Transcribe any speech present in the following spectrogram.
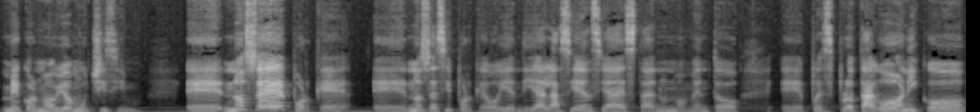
me conmovió muchísimo. Eh, no sé por qué, eh, no sé si porque hoy en día la ciencia está en un momento eh, pues protagónico,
